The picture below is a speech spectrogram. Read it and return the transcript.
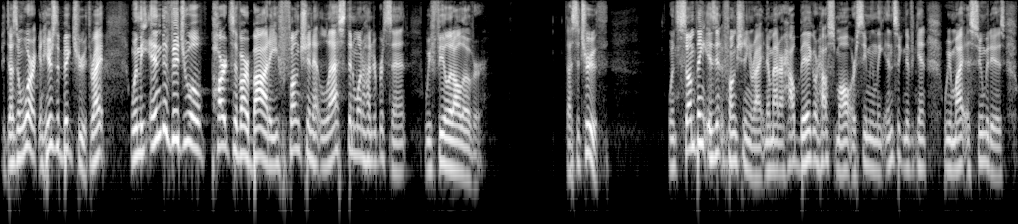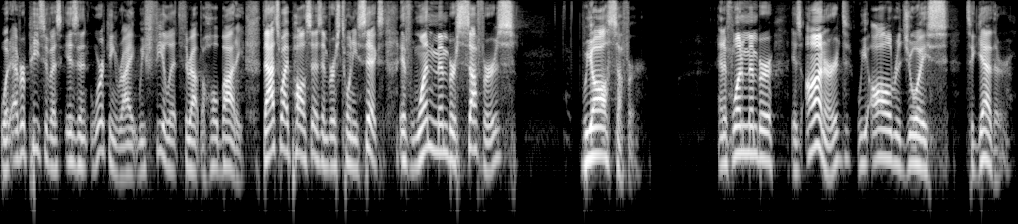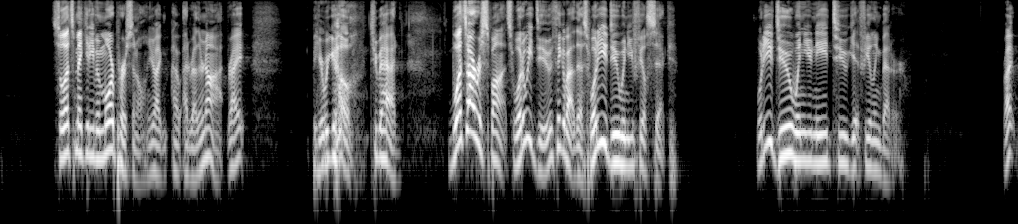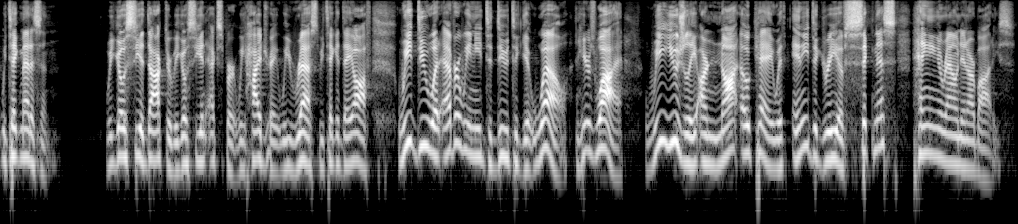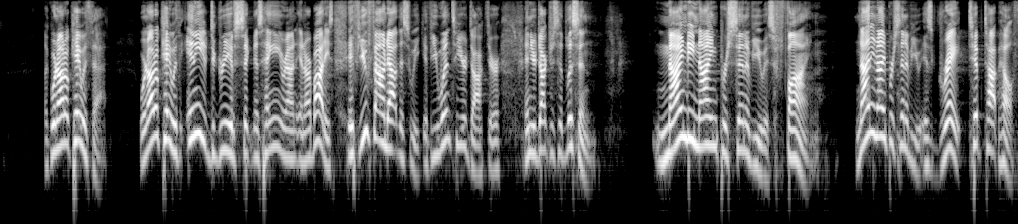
It doesn't work. And here's the big truth, right? When the individual parts of our body function at less than 100%, we feel it all over. That's the truth. When something isn't functioning right, no matter how big or how small or seemingly insignificant we might assume it is, whatever piece of us isn't working right, we feel it throughout the whole body. That's why Paul says in verse 26 if one member suffers, we all suffer. And if one member is honored, we all rejoice together. So let's make it even more personal. You're like, I'd rather not, right? But here we go. Too bad. What's our response? What do we do? Think about this. What do you do when you feel sick? What do you do when you need to get feeling better? Right? We take medicine. We go see a doctor. We go see an expert. We hydrate. We rest. We take a day off. We do whatever we need to do to get well. And here's why we usually are not okay with any degree of sickness hanging around in our bodies. Like, we're not okay with that. We're not okay with any degree of sickness hanging around in our bodies. If you found out this week, if you went to your doctor and your doctor said, listen, 99% of you is fine, 99% of you is great, tip top health,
